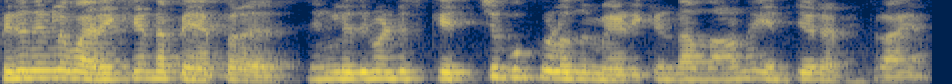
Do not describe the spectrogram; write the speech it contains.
പിന്നെ നിങ്ങൾ വരയ്ക്കേണ്ട പേപ്പർ നിങ്ങൾ ഇതിനു വേണ്ടി സ്കെച്ച് ബുക്കുകളൊന്നും മേടിക്കേണ്ട എന്നാണ് എന്റെ ഒരു അഭിപ്രായം.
